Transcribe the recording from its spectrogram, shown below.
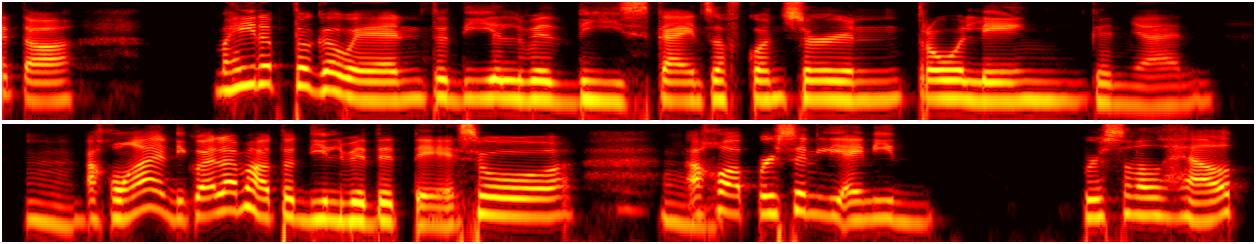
ito. Mahirap to gawin to deal with these kinds of concern, trolling, ganyan. Mm. Ako nga, hindi ko alam how to deal with it eh. So, Mm. Ako, personally, I need personal help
